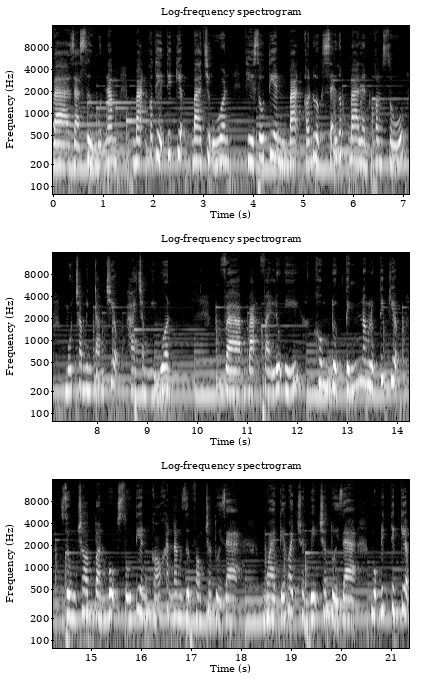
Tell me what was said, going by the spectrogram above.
Và giả sử một năm bạn có thể tiết kiệm 3 triệu won thì số tiền bạn có được sẽ gấp 3 lần con số 108 triệu 200 nghìn won và bạn phải lưu ý không được tính năng lực tiết kiệm dùng cho toàn bộ số tiền có khả năng dự phòng cho tuổi già. Ngoài kế hoạch chuẩn bị cho tuổi già, mục đích tiết kiệm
